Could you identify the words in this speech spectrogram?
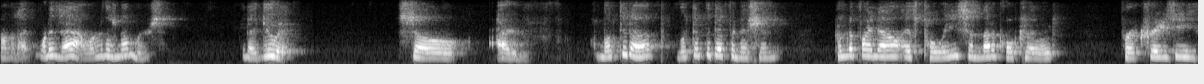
I was like, "What is that? What are those numbers?" Did I do it? So I looked it up, looked up the definition. Come to find out, it's police and medical code for crazy,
